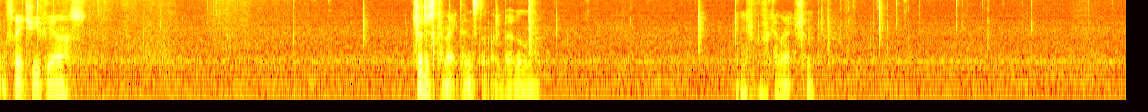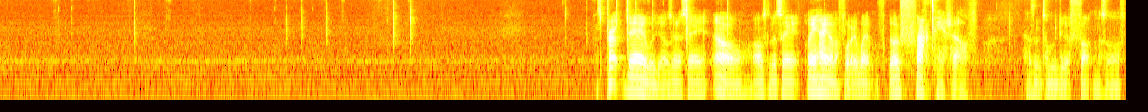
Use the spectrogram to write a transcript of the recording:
Let's say GPS. Should just connect instantly better than for connection. It's prep. There we go. I was gonna say. Oh, I was gonna say. Wait, hang on. I thought it went. Go fuck yourself. Hasn't told me to go fuck myself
